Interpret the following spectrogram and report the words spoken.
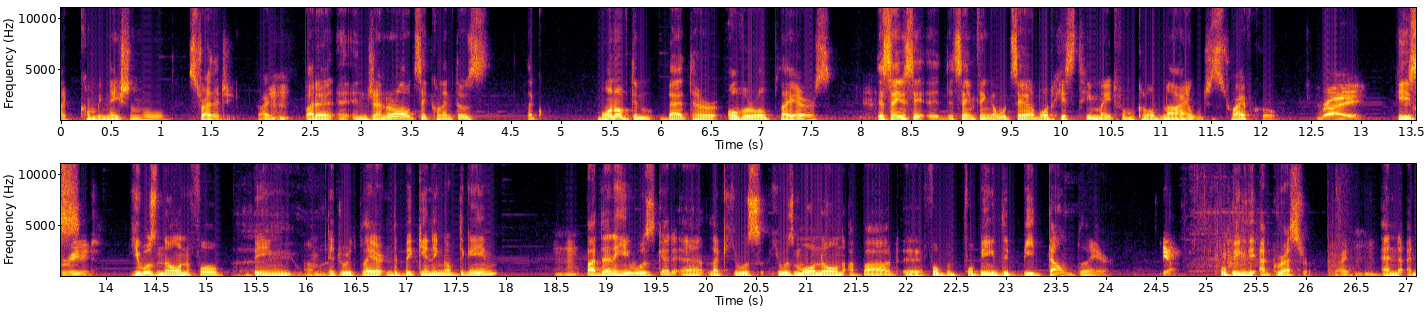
like combinational strategy, right? Mhm. But uh, in- general, I would say Kolento's like one of the better overall players. The same the same thing I would say about his teammate from Cloud Nine, which is StrifeCro. Right. He's Agreed. He was known for being um, the druid player in the beginning of the game, Mhm. but then he was get uh, like he was he was more known about uh, for for being the beatdown player. Yeah. For being the aggressor, right? Mhm. And, and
